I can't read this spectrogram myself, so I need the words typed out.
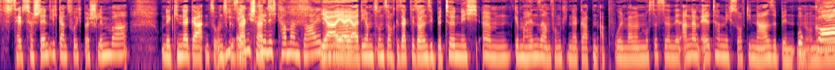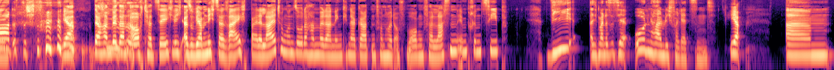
selbstverständlich ganz furchtbar schlimm war und der Kindergarten zu uns Wie gesagt hat, kann man sein? ja, ja, ja, die haben zu uns auch gesagt, wir sollen sie bitte nicht ähm, gemeinsam vom Kindergarten abholen, weil man muss das ja den anderen Eltern nicht so auf die Nase binden. Oh Gott, ist das schlimm. So. Ja, da haben wir dann auch tatsächlich, also wir haben nichts erreicht bei der Leitung und so, da haben wir dann den Kindergarten von heute auf morgen verlassen im Prinzip. Wie, also ich meine, das ist ja unheimlich verletzend. Ja, Ähm,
